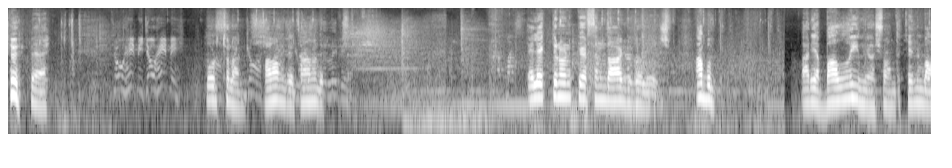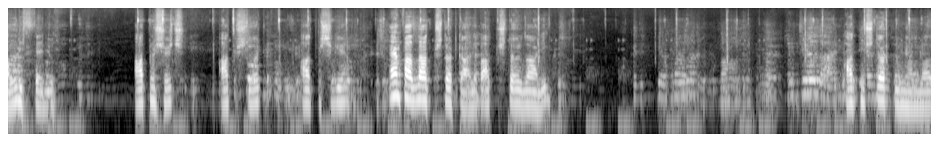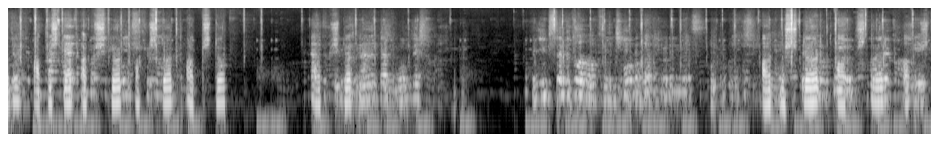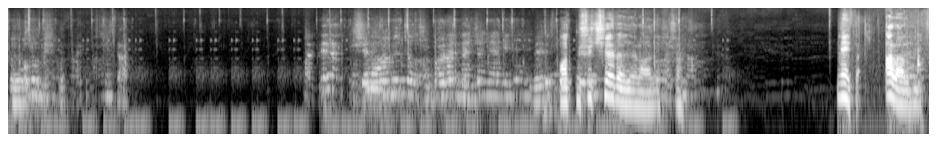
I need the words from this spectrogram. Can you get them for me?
Tüh be. Kurtulan. Tamamdır tamamdır. Elektronik versiyon daha güzel olacak. Ha bu. Var ya ballıyım ya şu anda. Kendimi ballı hissediyorum. 63 64 62 en fazla 64 galiba 64 alayım 64 bulmam lazım 64 64 64 64 64 64 64 64 63 herhalde herhalde. Heh. Neyse alalım.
